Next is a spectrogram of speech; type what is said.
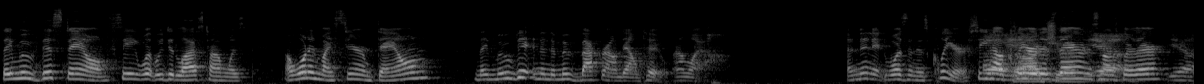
they move this down. See what we did last time was I wanted my serum down. And they moved it and then they moved background down too. And I'm like "Ugh." and then it wasn't as clear. See how Oh, clear it is there and it's not as clear there? Yeah.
